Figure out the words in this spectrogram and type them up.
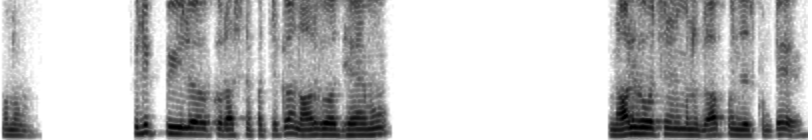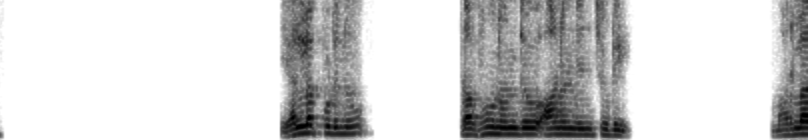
మనం ఫిలిప్పీలకు రాసిన పత్రిక నాలుగో అధ్యాయము నాలుగో వచ్చిన మనం జ్ఞాపకం చేసుకుంటే ఎల్లప్పుడును ప్రభునందు ఆనందించుడి మరలా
